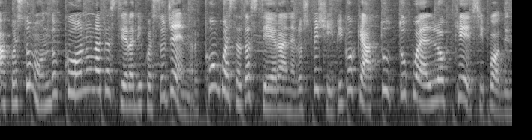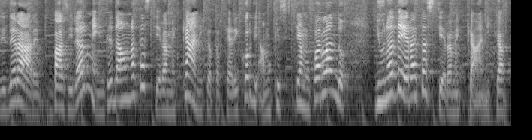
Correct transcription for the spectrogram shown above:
a questo mondo con una tastiera di questo genere, con questa tastiera nello specifico che ha tutto quello che si può desiderare basilarmente da una tastiera meccanica, perché ricordiamo che stiamo parlando di una vera tastiera meccanica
